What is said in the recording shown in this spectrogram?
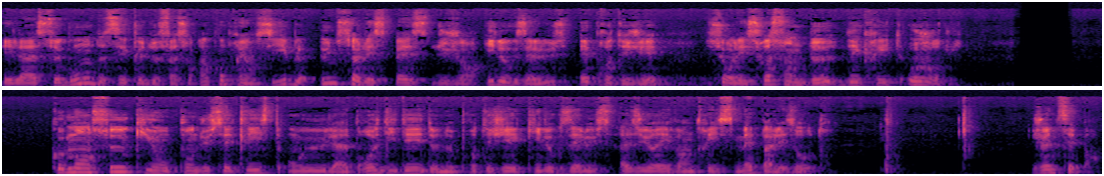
et la seconde, c'est que de façon incompréhensible, une seule espèce du genre Iloxalus est protégée sur les 62 décrites aujourd'hui. Comment ceux qui ont pondu cette liste ont eu la drôle d'idée de ne protéger qu'Iloxalus azuré ventris mais pas les autres? Je ne sais pas.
